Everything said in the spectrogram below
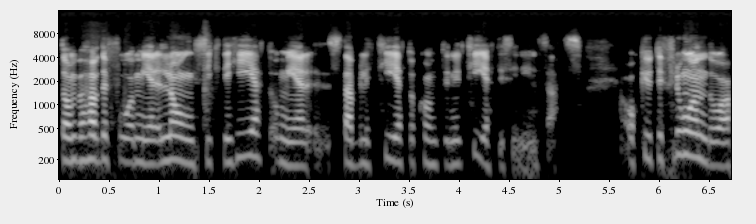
de behövde få mer långsiktighet och mer stabilitet och kontinuitet i sin insats. Och utifrån då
